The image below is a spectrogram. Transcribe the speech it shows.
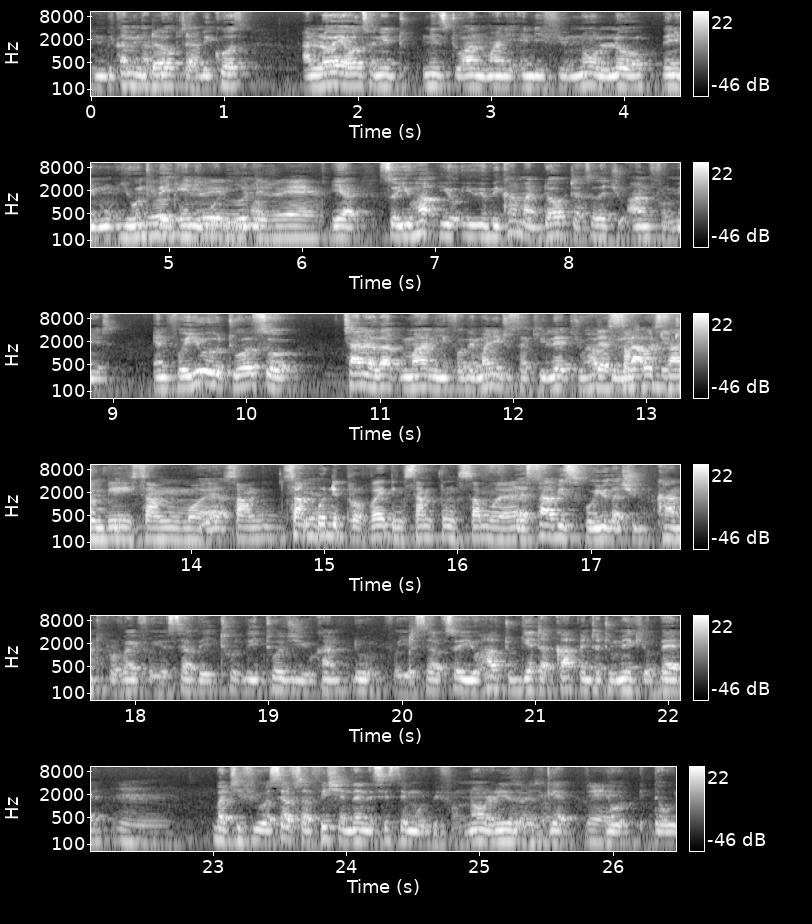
in becoming a Doctor. doctor because a lawyer also need to, needs to earn money and if you know law then you, you won't You pay anybody you know? yeah. yeah so you have you, you become a doctor so that you earn from it and for you to also channel that money for the money to circulate you have There's to somebody to be somewhere, Yeah. some somebody providing something somewhere a service for you that you can't provide for yourself they, told they told you you can't do for yourself so you have to get a carpenter to make your bed Mm. but if you are self-sufficient then the system will be for no reason you get Yeah. there, will, there will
